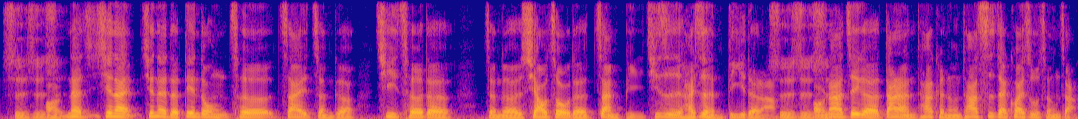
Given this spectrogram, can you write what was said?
是是是，，哦那现在现在的电动车在整个汽车的整个销售的占比，其实还是很低的啦。是是哦，那这个当然它可能它是在快速成长，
